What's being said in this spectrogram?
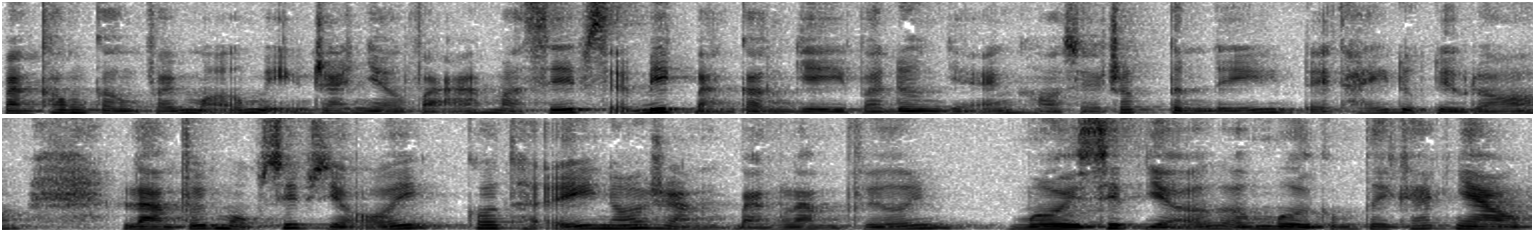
Bạn không cần phải mở miệng ra nhờ vả mà sếp sẽ biết bạn cần gì và đơn giản họ sẽ rất tinh ý để thấy được điều đó làm với một sếp giỏi có thể nói rằng bạn làm với 10 sếp dở ở 10 công ty khác nhau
